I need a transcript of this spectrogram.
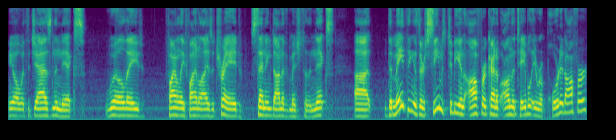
you know, with the Jazz and the Knicks, will they finally finalize a trade sending Donovan Mitchell to the Knicks? Uh, the main thing is there seems to be an offer kind of on the table, a reported offer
